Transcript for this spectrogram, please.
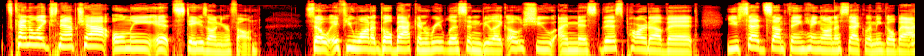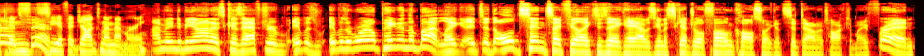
It's kind of like Snapchat, only it stays on your phone. So if you want to go back and re-listen and be like, "Oh shoot, I missed this part of it. You said something. Hang on a sec. Let me go back Yeah, and fair. see if it jogs my memory." I mean, to be honest, because after it was it was a royal pain in the butt. Like it's an old sentence. I feel like to say, "Hey, I was going to schedule a phone call so I could sit down and talk to my friend."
